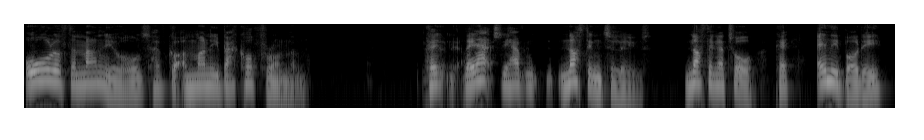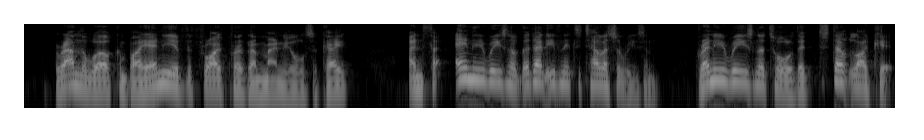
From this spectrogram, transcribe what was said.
All of the manuals have got a money back offer on them. Okay, they actually have nothing to lose, nothing at all. Okay, anybody around the world can buy any of the Thrive program manuals. Okay, and for any reason, they don't even need to tell us a reason. For any reason at all, they just don't like it,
